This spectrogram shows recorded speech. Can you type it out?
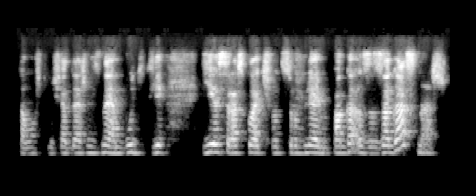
потому что мы сейчас даже не знаем, будет ли ЕС расплачиваться рублями за газ наш,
